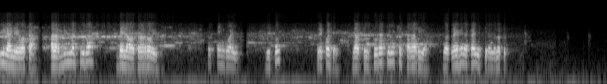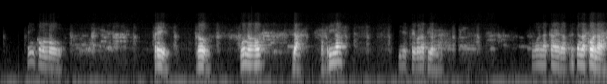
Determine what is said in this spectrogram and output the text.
y la elevo acá, a la misma altura de la otra rodilla. Sostengo ahí. ¿Listo? Recuerden, la cintura tiene que estar arriba. No la dejen acá y estirando la otra. 5, 3, 2, 1, ya. Arriba y despego la pierna. Suban la cadera, aprieten la cola.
